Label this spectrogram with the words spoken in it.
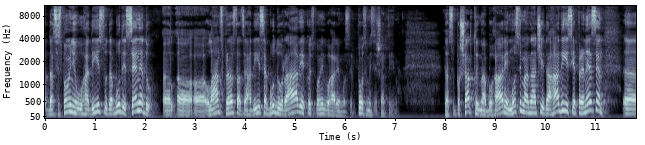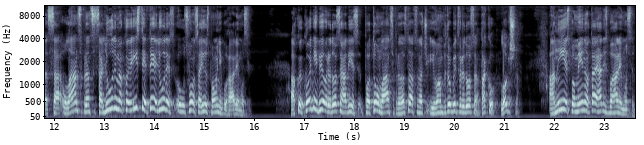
uh, da se spominje u hadisu, da bude senedu uh, uh, uh u lancu prenostavca hadisa, budu ravije koje spominje Buhari i muslim. To se misli šartovima. Da su po šartovima Buhari i muslima, znači da hadis je prenesen uh, sa, u lancu prenostavca sa ljudima koje iste te ljude u svom sahidu spominje Buhari i muslim. Ako je kod njih bio vredostan hadis po tom lancu prenostavca, znači i vam bi trebao biti vredostan, tako? Logično. A nije spomenuo taj hadis Buhari Muslim.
